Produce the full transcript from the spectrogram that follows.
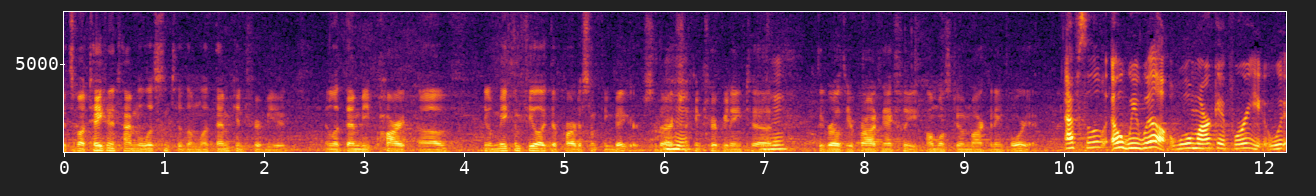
it's about taking the time to listen to them, let them contribute, and let them be part of, you know, make them feel like they're part of something bigger. So they're mm-hmm. actually contributing to mm-hmm. the growth of your product and actually almost doing marketing for you. Absolutely. Oh, we will. We'll market for you. We,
